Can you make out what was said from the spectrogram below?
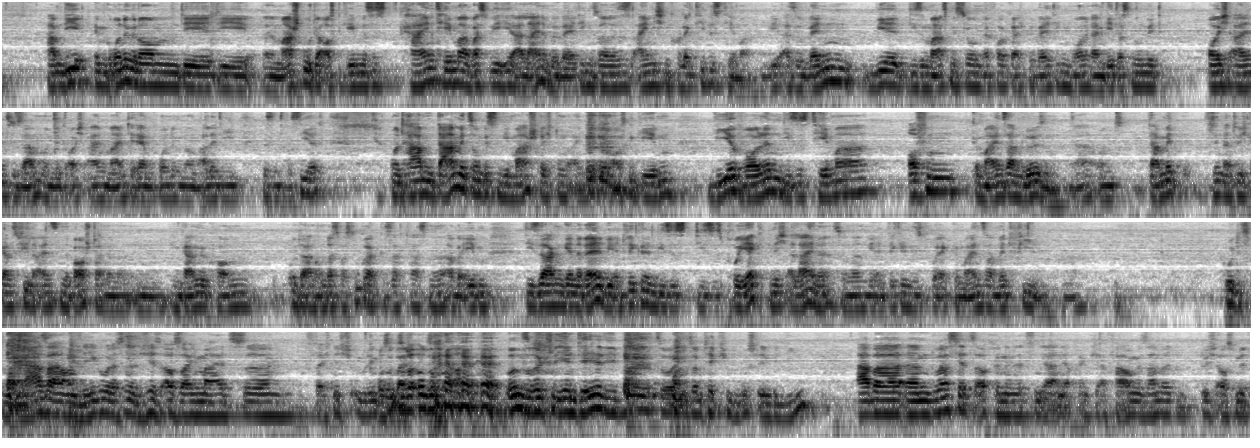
haben die im Grunde genommen die, die äh, Marschroute ausgegeben. Das ist kein Thema, was wir hier alleine bewältigen, sondern es ist eigentlich ein kollektives Thema. also wenn wir diese Mars-Mission erfolgreich bewältigen wollen, dann geht das nur mit euch allen zusammen und mit euch allen meinte er im Grunde genommen alle, die das interessiert und haben damit so ein bisschen die Marschrichtung eigentlich ausgegeben. Wir wollen dieses Thema offen gemeinsam lösen. Ja? Und damit sind natürlich ganz viele einzelne Bausteine in, in Gang gekommen, unter anderem das, was du gerade gesagt hast, ne? aber eben, die sagen generell, wir entwickeln dieses, dieses Projekt nicht alleine, sondern wir entwickeln dieses Projekt gemeinsam mit vielen. Ne? Gut, jetzt mit NASA und Lego, das sind natürlich jetzt auch, sage ich mal, jetzt äh, vielleicht nicht unbedingt unsere, unsere, unsere, Klientel, die wir so in unserem täglichen Berufsleben bedienen. Aber ähm, du hast jetzt auch in den letzten Jahren ja auch irgendwie Erfahrung gesammelt, durchaus mit,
